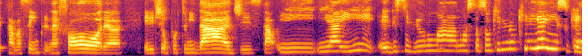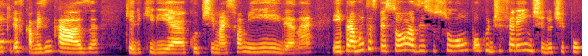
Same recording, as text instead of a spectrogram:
estava é, é, sempre né, fora, ele tinha oportunidades tal. E, e aí ele se viu numa, numa situação que ele não queria isso, que ele queria ficar mais em casa, que ele queria curtir mais família, né? E para muitas pessoas isso soou um pouco diferente, do tipo,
